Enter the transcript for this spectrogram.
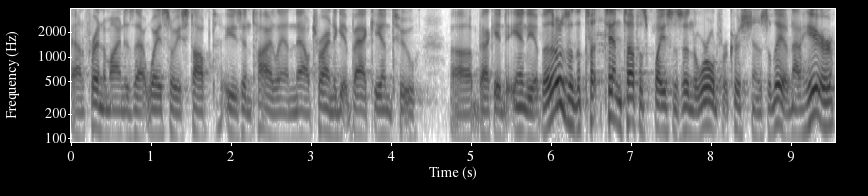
And a friend of mine is that way, so he stopped. He's in Thailand now, trying to get back into uh, back into India. But those are the t- ten toughest places in the world for Christians to live. Now here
